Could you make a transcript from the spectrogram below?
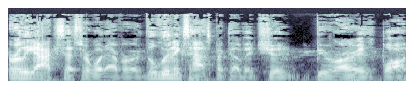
early access or whatever. The Linux aspect of it should be regarded blah.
